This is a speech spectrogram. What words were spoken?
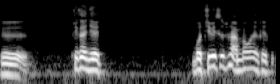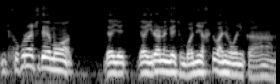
그 그러니까 이제 뭐 집에서 술 안 먹어요. 그, 그 코로나 시대에 뭐 내가 예- 내가 일하는 게 지금 먼지 하도 많이 먹으니까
